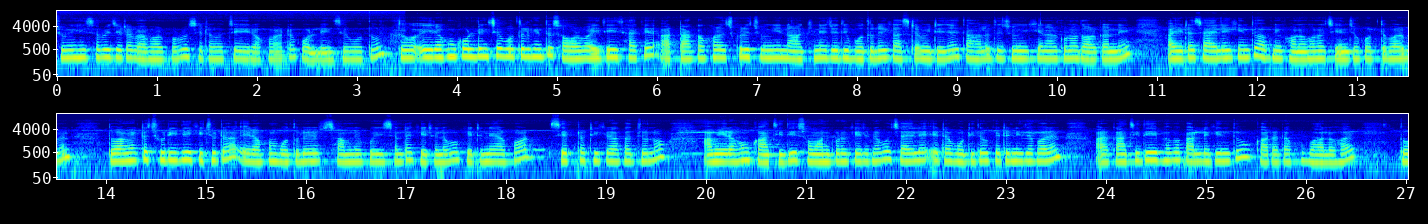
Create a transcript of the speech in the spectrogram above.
চুঙি হিসাবে যেটা ব্যবহার করব সেটা হচ্ছে এইরকম একটা কোল্ড ড্রিঙ্কসের বোতল। তো এইরকম কোল্ড ড্রিঙ্কসের বোতল কিন্তু সবার বাড়িতেই থাকে, আর টাকা খরচ করে চুঙি না কিনে যদি বোতলেই কাজটা মিটে যায়, তাহলে তো চুঙি কেনার কোনো দরকার নেই। আর এটা চাইলেই কিন্তু আপনি ঘন ঘন চেঞ্জও করতে পারবেন। তো আমি একটা ছুরি দিয়ে কিছুটা এরকম বোতলের সামনের পজিশনটা কেটে নেব, কেটে নেওয়ার পর শেপটা ঠিক রাখার জন্য আমি এরকম কাঁচি দিয়ে সমান করে কেটে নেব। চাইলে এটা বটিতেও কেটে নিতে পারেন। আর কাঁচি দিয়ে এইভাবে কাটলে কিন্তু কাটাটা খুব ভালো হয়। তো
